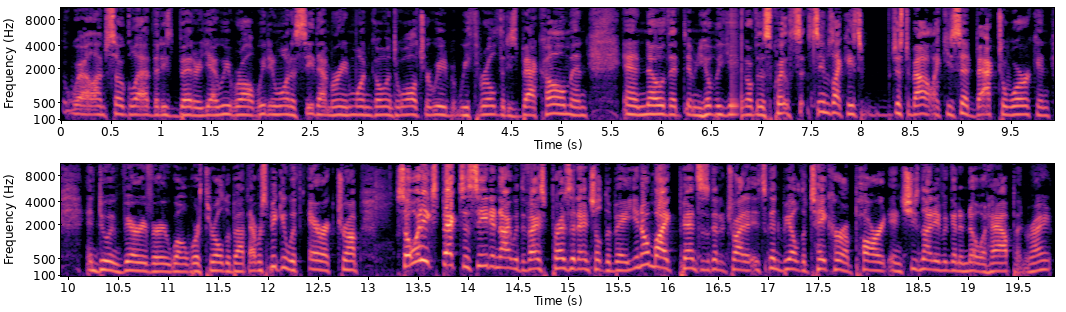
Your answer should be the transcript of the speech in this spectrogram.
Well, I'm so glad that he's better. Yeah, we were all we didn't want to see that Marine One go into Walter Reed, but we thrilled that he's back home and and know that I mean, he'll be getting over this quick. It seems like he's just about like you said back to work and and doing very very well. We're thrilled about that. We're speaking with Eric Trump. So, what do you expect to see tonight with the vice presidential debate? You know, Mike Pence is going to try to it's going to be able to take her apart, and she's not even going to know what happened, right?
